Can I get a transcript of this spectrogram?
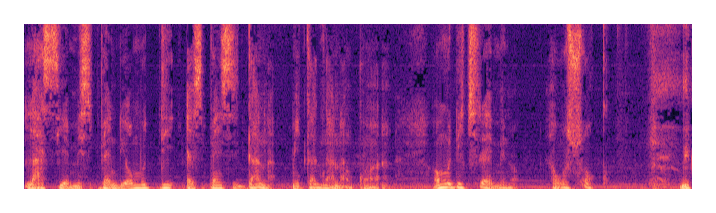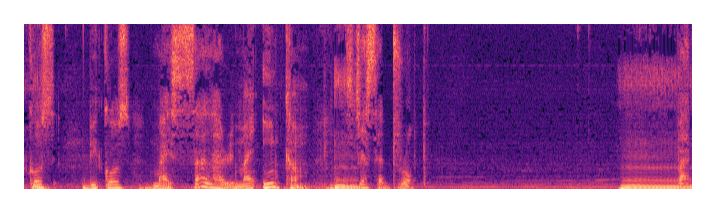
Last year me spend the almost the expenses Ghana. Me ka Ghana kwa. Almost the chire me no. I was shocked because because my salary, my income is mm. just a drop. Mm. But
